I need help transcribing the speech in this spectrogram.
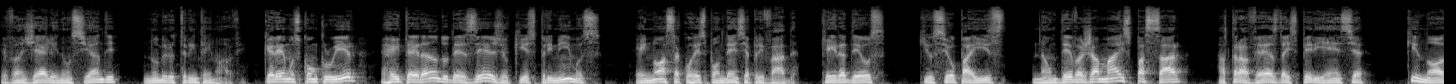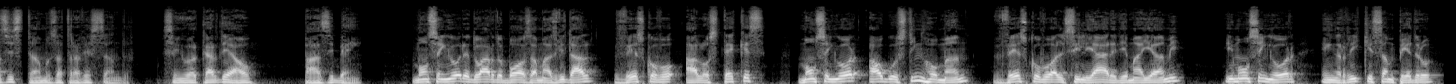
Evangelho Enunciandi, número 39. Queremos concluir reiterando o desejo que exprimimos em nossa correspondência privada. Queira Deus que o seu país não deva jamais passar através da experiência que nós estamos atravessando. Senhor Cardeal, paz e bem. Monsenhor Eduardo Bosa Masvidal, Vescovo a Los Teques, Monsenhor Augustin Roman, Vescovo Auxiliare de Miami, e Monsenhor Henrique San Pedro,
